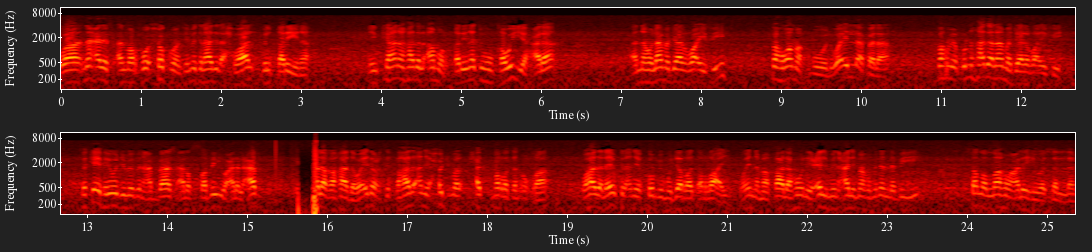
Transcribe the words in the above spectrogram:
ونعرف المرفوع حكما في مثل هذه الأحوال بالقرينة. إن كان هذا الأمر قرينته قوية على أنه لا مجال الرأي فيه فهو مقبول وإلا فلا. فهم يقولون هذا لا مجال الرأي فيه. فكيف يوجب ابن عباس على الصبي وعلى العبد بلغ هذا وإذا اعتق هذا أن يحج حج مرة أخرى؟ وهذا لا يمكن أن يكون بمجرد الرأي وإنما قاله لعلم علمه من النبي صلى الله عليه وسلم.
